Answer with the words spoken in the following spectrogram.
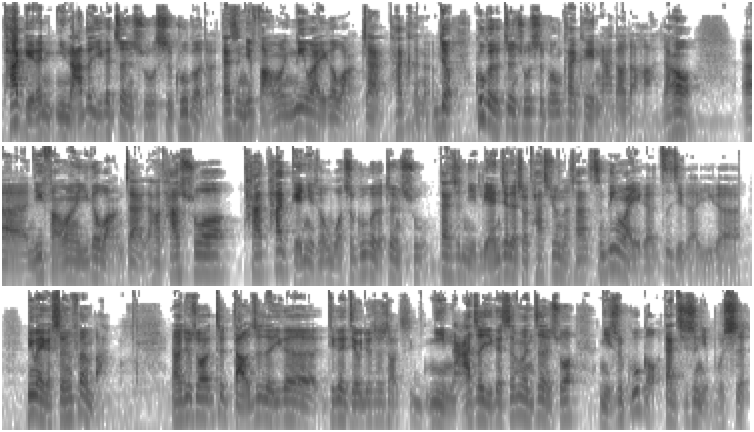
他给了你你拿的一个证书是 Google 的，但是你访问另外一个网站，他可能就 Google 的证书是公开可以拿到的哈，然后。呃，你访问一个网站，然后他说他他给你说我是 Google 的证书，但是你连接的时候他是用的他是另外一个自己的一个另外一个身份吧，然后就说这导致的一个这个结果就是说你拿着一个身份证说你是 Google，但其实你不是，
